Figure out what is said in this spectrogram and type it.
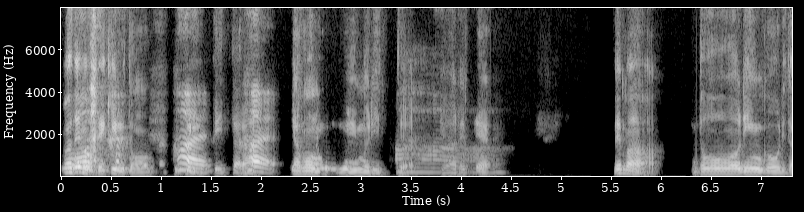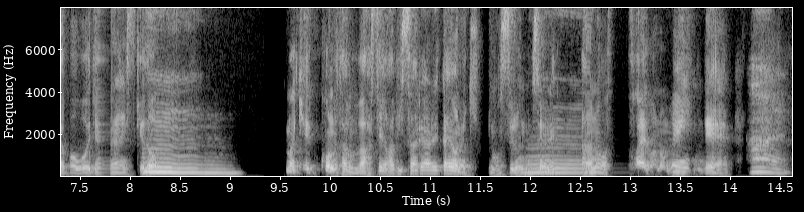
まあ、でもできると思った。できるって言ったら、い、はい。やもう無理無理無理って言われて、で、まあ、どうリング降りたか覚えてないですけど、まあ、結構の多分罵声を浴びされられたような気もするんですよね。うんあの最後のメインで、うんはい。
